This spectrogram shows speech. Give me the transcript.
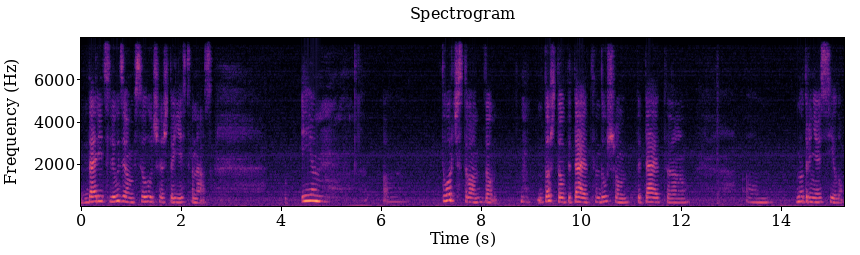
дарить людям все лучшее, что есть в нас. И творчество, то, то что питает душу, питает внутреннюю силу.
